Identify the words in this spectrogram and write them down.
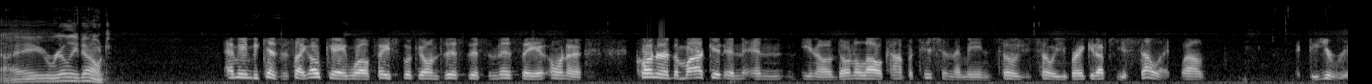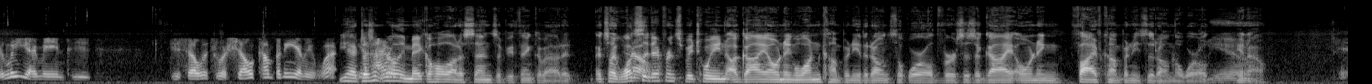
I really don't. I mean, because it's like, okay, well, Facebook owns this, this, and this. They own a corner of the market, and and you know, don't allow competition. I mean, so so you break it up, you sell it. Well, do you really? I mean, do you, do you sell it to a shell company? I mean, what? Yeah, it doesn't I don't- really make a whole lot of sense if you think about it. It's like, what's No. the difference between a guy owning one company that owns the world versus a guy owning five companies that own the world? Yeah. You know, Yeah.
